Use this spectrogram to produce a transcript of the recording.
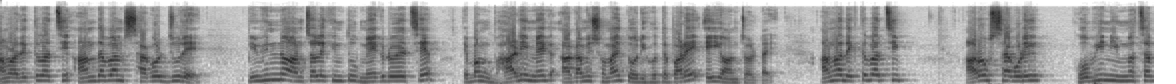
আমরা দেখতে পাচ্ছি, আন্দামান সাগর জুড়ে বিভিন্ন অঞ্চলে কিন্তু মেঘ রয়েছে এবং ভারী মেঘ আগামী সময় তৈরি হতে পারে এই অঞ্চলটায়। আমরা দেখতে পাচ্ছি আরব সাগরে গভীর নিম্নচাপ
